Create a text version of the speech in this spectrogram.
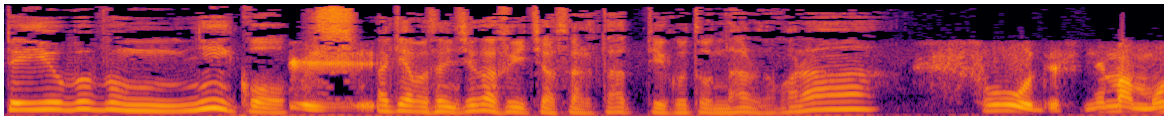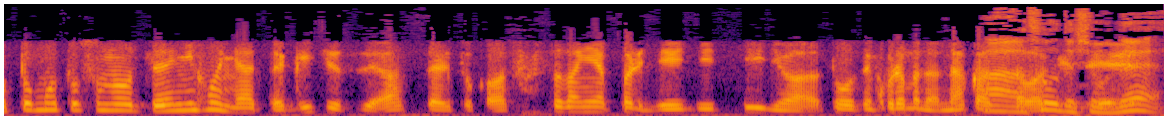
ていう部分に、こう、ー秋山選手がフィーチャーされたっていうことになるのかな。そうですね、もともと全日本にあった技術であったりとか、さすがにやっぱり DDT には当然これまではなかったああ、そうわけで、でしょうね。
